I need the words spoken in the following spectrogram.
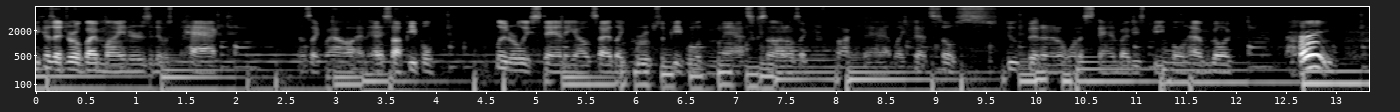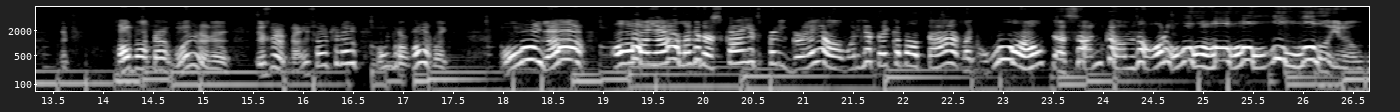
because I drove by Miners and it was packed. I was like, wow, and I saw people literally standing outside, like groups of people with masks on. I was like, fuck that, like that's so stupid, and I don't want to stand by these people and have them go like, hey. How about that weather? Isn't it nice out today? Oh my god, like, oh yeah, oh yeah, look at the sky, it's pretty gray out. What do you think about that? Like, oh, I hope the sun comes out. Oh, you know,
